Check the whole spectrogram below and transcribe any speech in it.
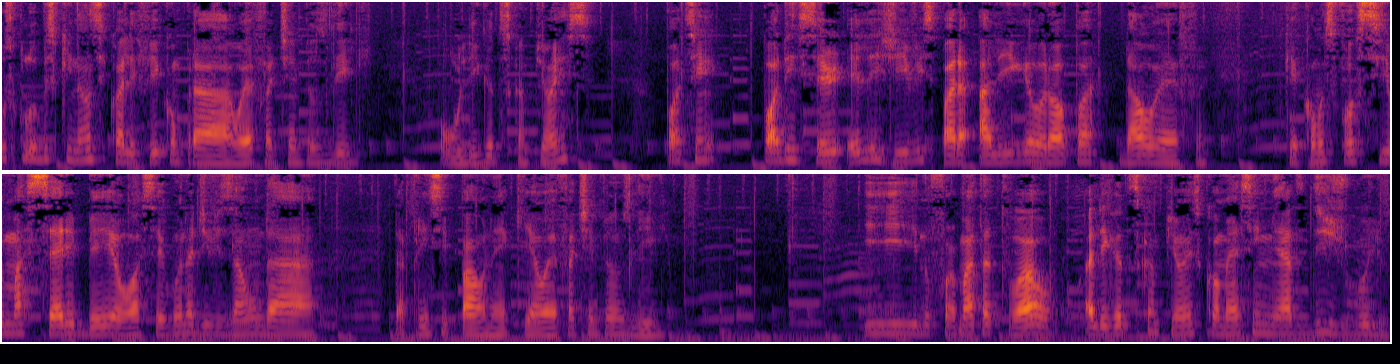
os clubes que não se qualificam para a UEFA Champions League ou Liga dos Campeões podem, podem ser elegíveis para a Liga Europa da UEFA, que é como se fosse uma série B ou a segunda divisão da, da principal, né, que é a UEFA Champions League. E no formato atual, a Liga dos Campeões começa em meados de julho,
